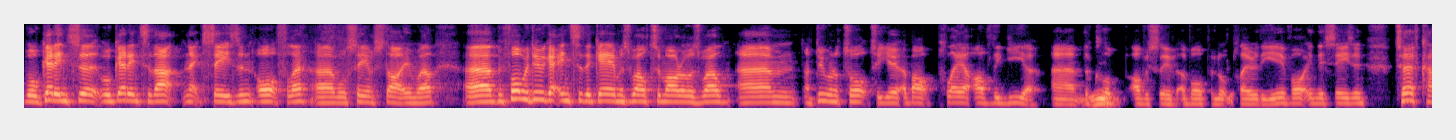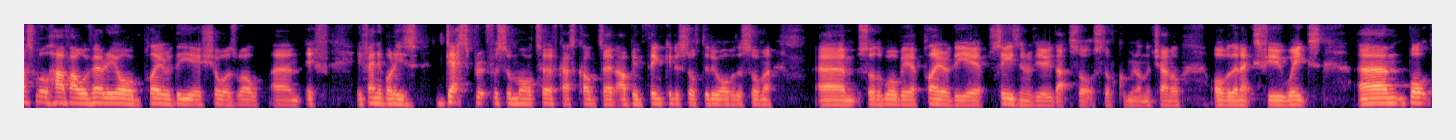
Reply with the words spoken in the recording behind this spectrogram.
we'll get into we'll get into that next season. Hopefully, uh, we'll see him starting well. Uh, before we do get into the game as well tomorrow as well, um, I do want to talk to you about Player of the Year. Um, the mm. club obviously have opened up Player of the Year voting this season. Turfcast will have our very own Player of the Year show as well. Um, if if anybody's desperate for some more Turfcast content, I've been thinking of stuff to do over the summer. Um, so there will be a Player of the Year season review, that sort of stuff coming on the channel over the next few weeks. Um, but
